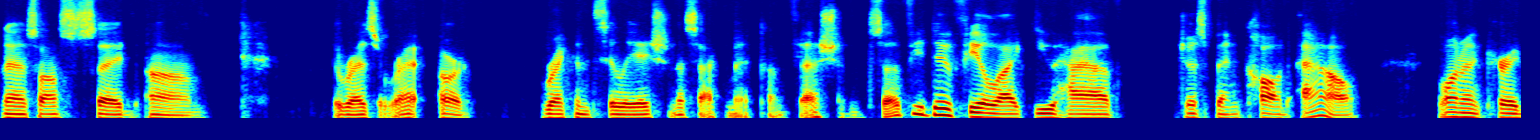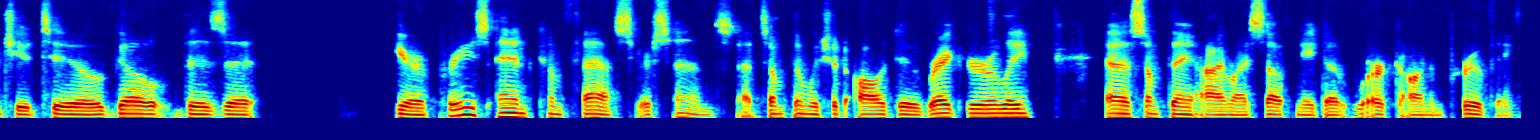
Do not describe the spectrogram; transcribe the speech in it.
that's also said um the resurrect or reconciliation, a sacrament confession. So if you do feel like you have just been called out, I want to encourage you to go visit your priest and confess your sins. That's something we should all do regularly. It's something I myself need to work on improving.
